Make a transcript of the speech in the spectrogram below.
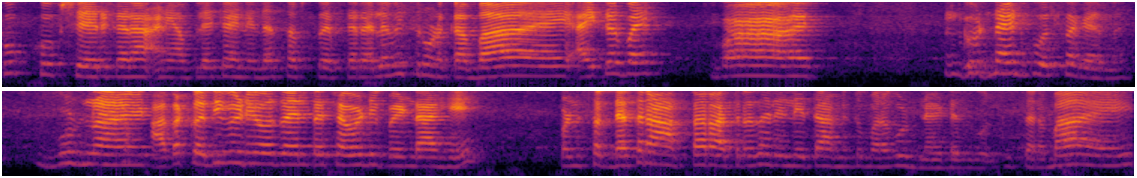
खूप खूप शेअर करा आणि आपल्या चॅनेलला सबस्क्राईब करायला विसरू नका. बाय ऐकर बाय बाय गुड नाईट बोल सगळ्यांना. गुड नाईट आता कधी व्हिडिओ जाईल त्याच्यावर डिपेंड आहे. पण सध्या तर आता रात्र झालेली आहे तर आम्ही तुम्हाला गुड नाईटच बोलतो. चला बाय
